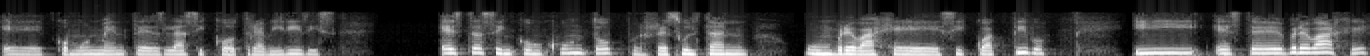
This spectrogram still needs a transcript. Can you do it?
eh, comúnmente es la Psicotria viridis. Estas en conjunto pues resultan un brebaje psicoactivo y este brebaje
